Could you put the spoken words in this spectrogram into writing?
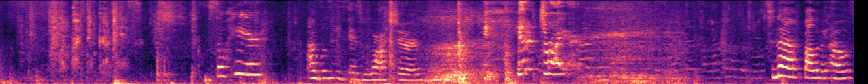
Oh, thank goodness. So here, I believe is washer and a dryer. So now, follow me, hoes.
